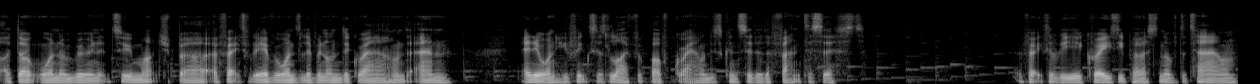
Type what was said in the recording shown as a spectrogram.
I, I don't want to ruin it too much. But effectively, everyone's living underground, and anyone who thinks there's life above ground is considered a fantasist effectively a crazy person of the town,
